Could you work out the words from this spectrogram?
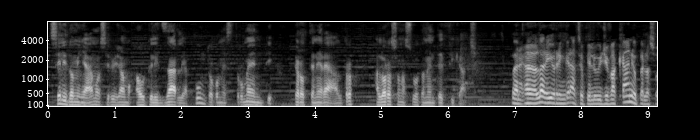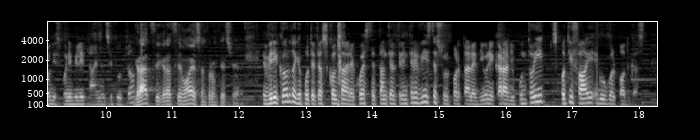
Se li dominiamo, se riusciamo a utilizzarli appunto come strumenti per ottenere altro, allora sono assolutamente efficaci. Bene, allora io ringrazio Pierluigi Vaccanio per la sua disponibilità innanzitutto. Grazie, grazie a voi, è sempre un piacere. E vi ricordo che potete ascoltare queste e tante altre interviste sul portale di unicaradio.it, Spotify e Google Podcast.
